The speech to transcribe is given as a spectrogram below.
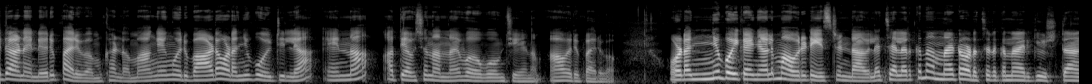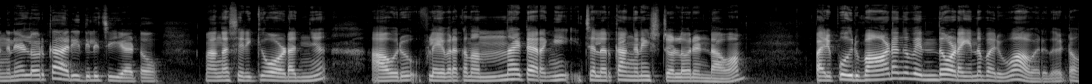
ഇതാണ് എന്റെ ഒരു പരുവം കണ്ടോ? മാങ്ങ അങ്ങ് ഒരുപാട് ഉടഞ്ഞു പോയിട്ടില്ല. എന്നാൽ അത്യാവശ്യം നന്നായി വേവുകയും ചെയ്യണം. ആ ഒരു പരുവം. ഉടഞ്ഞു പോയി കഴിഞ്ഞാലും ആ ഒരു ടേസ്റ്റ് ഉണ്ടാവില്ല. ചിലർക്ക് നന്നായിട്ട് ഉടച്ചെടുക്കുന്നതായിരിക്കും ഇഷ്ടം. അങ്ങനെയുള്ളവർക്ക് ആ രീതിയിൽ ചെയ്യാം കേട്ടോ. മാങ്ങ ശരിക്കും ഉടഞ്ഞ് ആ ഒരു ഫ്ലേവറൊക്കെ നന്നായിട്ട് ഇറങ്ങി ചിലർക്ക് അങ്ങനെ ഇഷ്ടമുള്ളവരുണ്ടാവാം. പരിപ്പ് ഒരുപാട് അങ്ങ് വെന്ത് ഉടയുന്ന പരുവം ആവരുത് കേട്ടോ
